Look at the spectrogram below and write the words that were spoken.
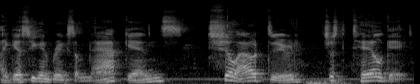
I guess you can bring some napkins. Chill out, dude. It's just a tailgate.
